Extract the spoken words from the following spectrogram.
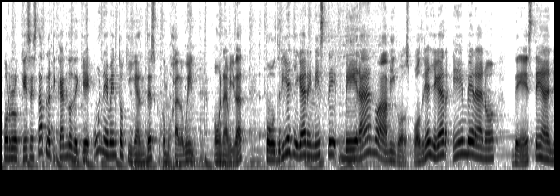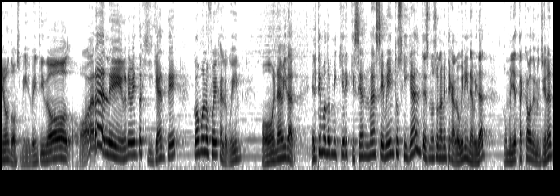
por lo que se está platicando de que un evento gigantesco como Halloween o Navidad podría llegar en este verano, amigos, podría llegar en verano de este año 2022. ¡Órale! Un evento gigante como lo fue Halloween o Navidad. El tema Dormi quiere que sean más eventos gigantes, no solamente Halloween y Navidad, como ya te acabo de mencionar.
